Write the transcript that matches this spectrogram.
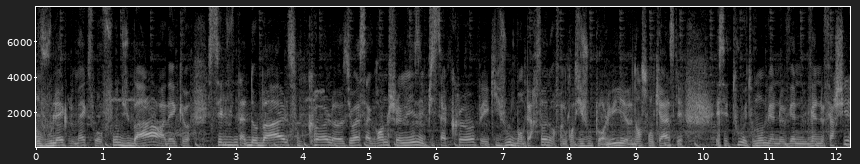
On voulait que le mec soit au fond du bar avec euh, ses lunettes à deux balles, son col, euh, tu vois, sa grande chemise et puis sa clope et qui joue devant personne. Enfin, quand il joue pour lui, euh, dans son casque. Et, c'est tout. Et tout le monde vient de, vient, vient de le faire chier.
